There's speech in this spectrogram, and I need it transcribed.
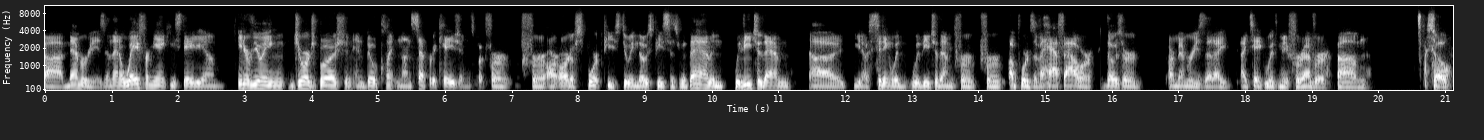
uh, memories. And then away from Yankee Stadium, interviewing George Bush and, and, Bill Clinton on separate occasions, but for for our Art of Sport piece, doing those pieces with them and with each of them, uh, you know, sitting with with each of them for for upwards of a half hour. Those are are memories that I I take with me forever. Um, so,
